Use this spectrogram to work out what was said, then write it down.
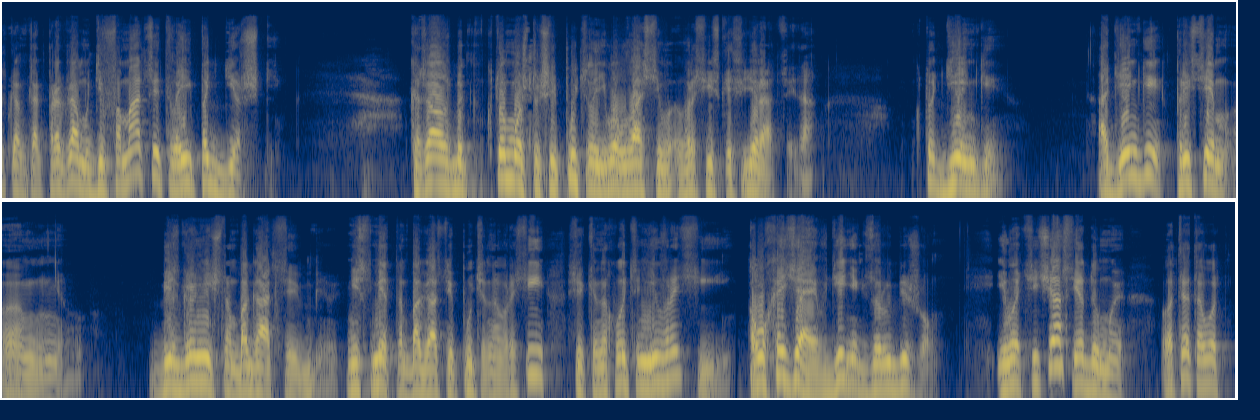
скажем так, программу дефамации твоей поддержки. Казалось бы, кто может лишить Путина его власти в Российской Федерации, да? Кто деньги? А деньги при всем э, безграничном богатстве, несметном богатстве Путина в России все-таки находится не в России, а у хозяев денег за рубежом. И вот сейчас, я думаю, вот это вот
